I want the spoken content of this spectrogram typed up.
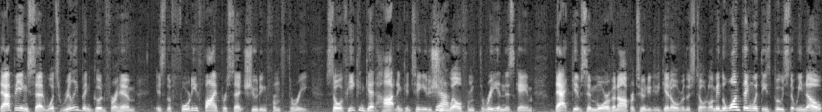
That being said, what's really been good for him is the 45% shooting from three. So if he can get hot and continue to shoot Yeah. well from three in this game, that gives him more of an opportunity to get over this total. I mean, the one thing with these boosts that we know,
